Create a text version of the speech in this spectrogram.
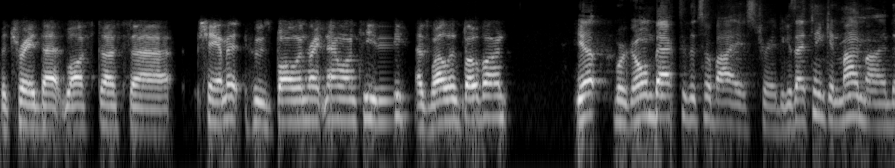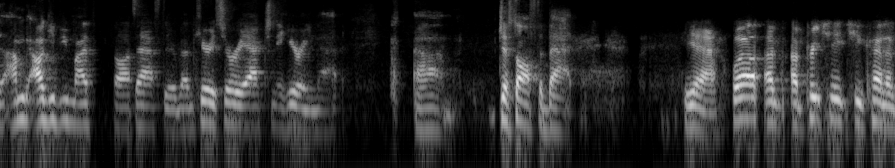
the trade that lost us uh, Shamet, who's balling right now on TV, as well as Boban. Yep, we're going back to the Tobias trade because I think in my mind, i will give you my thoughts after, but I'm curious your reaction to hearing that um, just off the bat. Yeah, well, I, I appreciate you kind of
